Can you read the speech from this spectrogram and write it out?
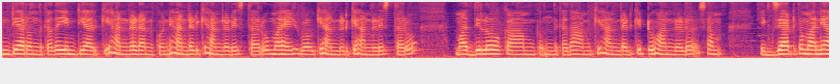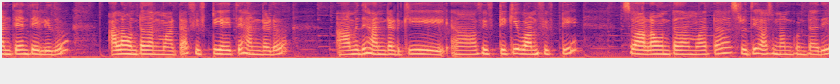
ఎన్టీఆర్ ఉంది కదా ఎన్టీఆర్కి హండ్రెడ్ అనుకోండి. హండ్రెడ్కి హండ్రెడ్ ఇస్తారు. మహేష్ బాబుకి హండ్రెడ్కి హండ్రెడ్ ఇస్తారు. మధ్యలో ఒక ఆమెకి ఉంది కదా ఆమెకి హండ్రెడ్కి టూ హండ్రెడ్ సమ్ ఎగ్జాక్ట్గా మనీ అంతే తెలీదు. అలా ఉంటుంది అనమాట ఫిఫ్టీ అయితే హండ్రెడ్ ఆమెది హండ్రెడ్కి ఫిఫ్టీకి వన్ ఫిఫ్టీ సో అలా ఉంటుంది అనమాట శృతి హాసన్ అనుకుంటుంది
